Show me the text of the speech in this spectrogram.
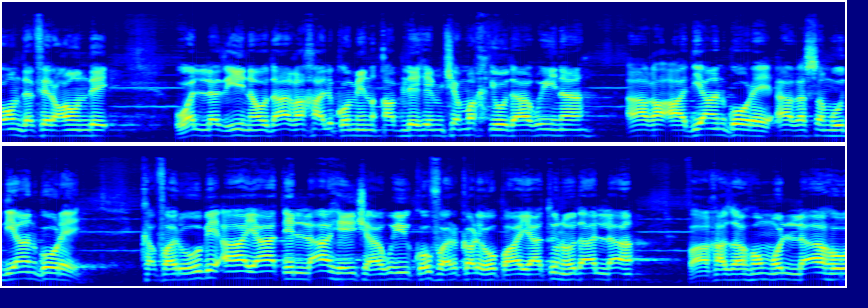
قوم د فرعون دی والذین او د هغه خلکو من قبلهم چې مخکې و د هغوی نه هغه عادیان ګورئ هغه سمودیان ګورئ کفرو بآیات الله چې هغوی کفر کړی و په آیاتونو د الله فاخذهم الله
